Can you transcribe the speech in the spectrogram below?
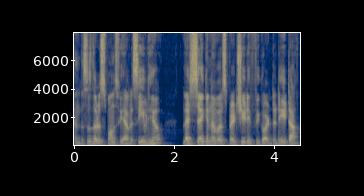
and this is the response we have received here. Let's check in our spreadsheet if we got the data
